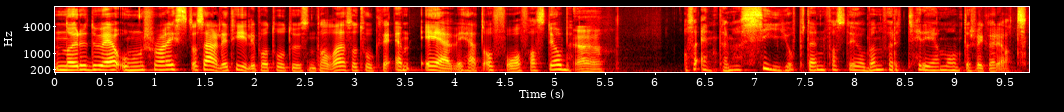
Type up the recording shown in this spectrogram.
når du er ung journalist, og særlig tidlig på 2000-tallet, så tok det en evighet å få fast jobb. Ja, ja. Og så endte jeg med å si opp den faste jobben for et tre måneders vikariat.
